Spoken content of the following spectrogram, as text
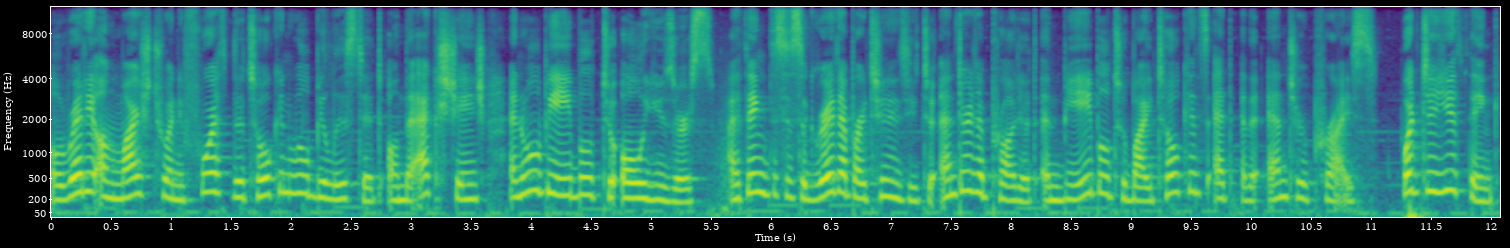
Already on March 24th, the token will be listed on the exchange and will be able to all users. I think this is a great opportunity to enter the project and be able to buy tokens at the enterprise. What do you think?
